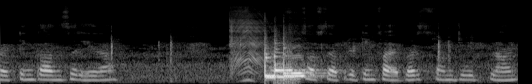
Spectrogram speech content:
रेटिंग का आंसर ये रहा of separating fibres from jute plant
